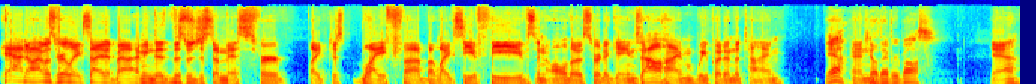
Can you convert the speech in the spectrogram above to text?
Yeah, no, I was really excited about. I mean, th- this was just a miss for like just life, uh, but like Sea of Thieves and all those sort of games. Valheim, we put in the time. Yeah, And- killed every boss. Yeah,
